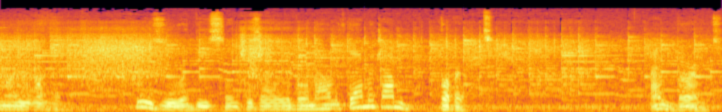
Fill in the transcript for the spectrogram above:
Muddy Water. Please do a decent, desirable amount of damage. I'm burnt. I'm burnt.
